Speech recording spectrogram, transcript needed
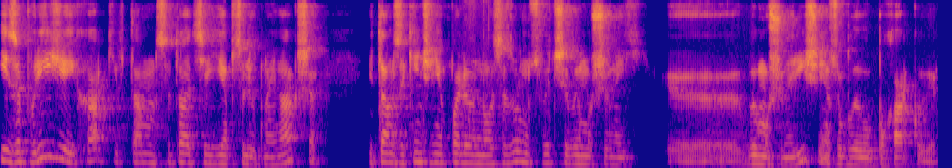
І Запоріжжя, і Харків, там ситуація є абсолютно інакша. І там закінчення опалювального сезону швидше вимушений, е, вимушене рішення, особливо по Харкові.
